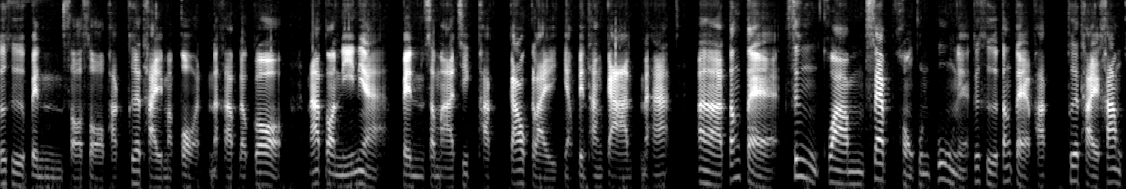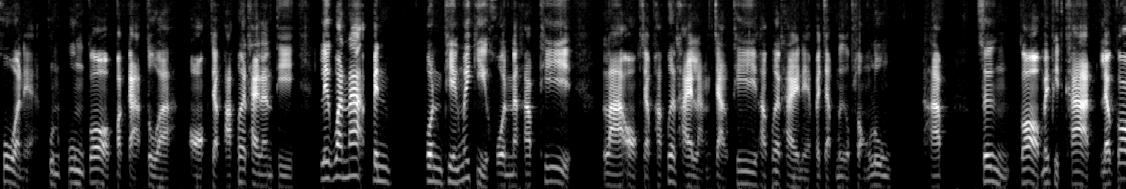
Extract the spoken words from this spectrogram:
ก็คือเป็นสสพักเพื่อไทยมาก่อนนะครับ แล้วก็ณตอนนี้เนี่ยเป็นสมาชิกพักก้าวไกลอย่างเป็นทางการนะฮะ อ่าตั้งแต่ซึ่งความแซบของคุณกุ้งเนี่ยก็คือตั้งแต่พักเพื่อไทยข้ามขั้วเนี่ย คุณกุ้งก็ประกาศตัวออกจากพักเพื่อไทยทันที เรียกว่าน่าเป็นคนเพียงไม่กี่คนนะครับ ที่ลาออกจากพักเพื่อไทยหลังจากที่พักเพื่อไทยเนี่ยไปจับมือกับสองลุงนะครับ ซึ่งก็ไม่ผิดคาดแล้วก็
